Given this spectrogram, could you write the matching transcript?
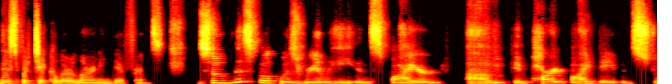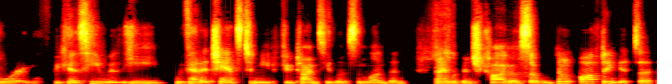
this particular learning difference? So, this book was really inspired um, in part by David's story because he was he we've had a chance to meet a few times. He lives in London and I live in Chicago, so we don't often get to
